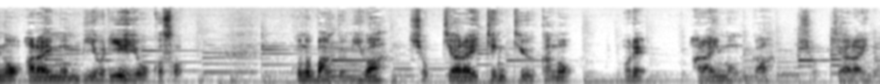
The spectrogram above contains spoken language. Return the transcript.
の洗い物日和へようこそ。この番組は食器洗い研究家の俺、洗い物が食器洗いの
